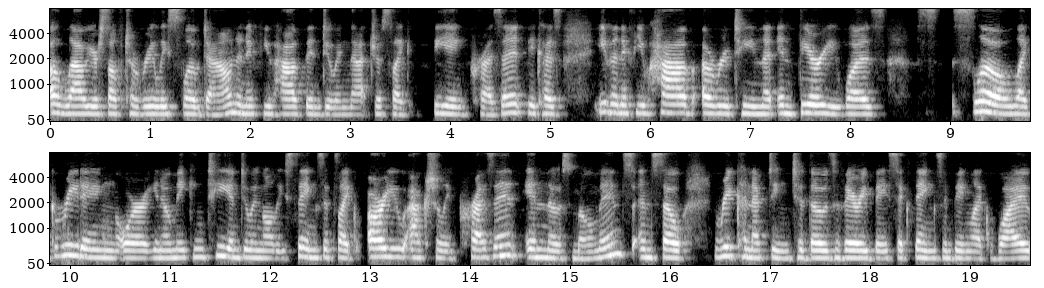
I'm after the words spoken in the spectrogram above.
allow yourself to really slow down? And if you have been doing that, just like being present because even if you have a routine that in theory was slow like reading or you know making tea and doing all these things it's like are you actually present in those moments and so reconnecting to those very basic things and being like why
